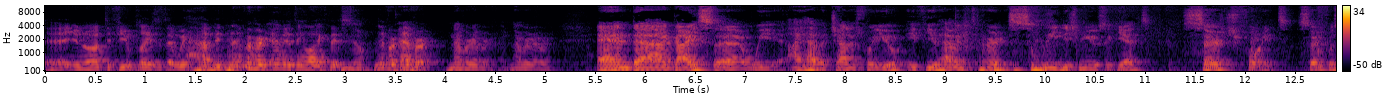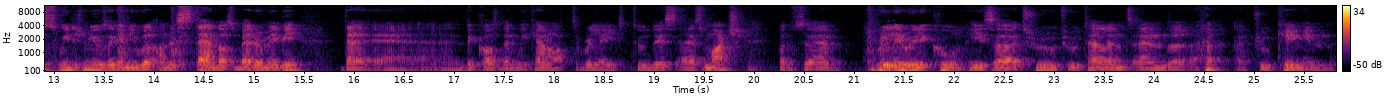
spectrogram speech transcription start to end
Uh, you know, at the few places that we have it, never heard anything like this. No. Never ever. Never ever, never ever. And uh, guys, uh, we I have a challenge for you. If you haven't heard Swedish music yet, search for it. Search for Swedish music, and you will understand us better, maybe. That uh, because that we cannot relate to this as much, but uh, really, really cool. He's a true, true talent and uh, a true king in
